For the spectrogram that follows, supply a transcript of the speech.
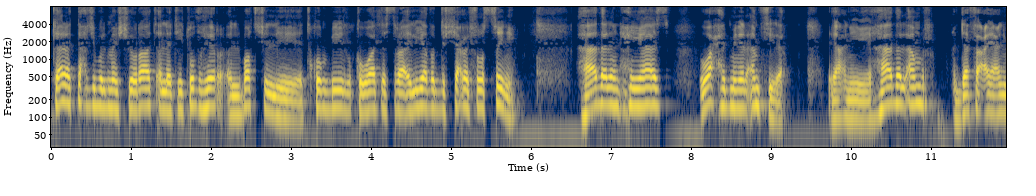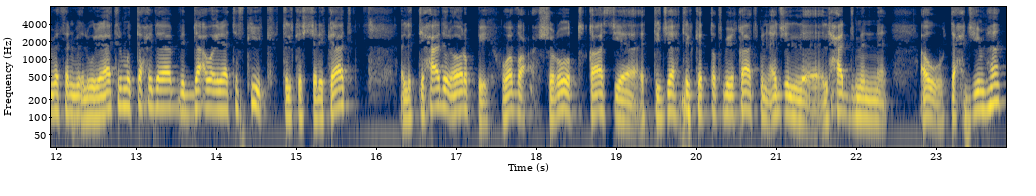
كانت تحجب المنشورات التي تظهر البطش اللي تقوم به القوات الإسرائيلية ضد الشعب الفلسطيني. هذا الانحياز واحد من الأمثلة. يعني هذا الأمر دفع يعني مثلا الولايات المتحدة بالدعوة إلى تفكيك تلك الشركات. الاتحاد الأوروبي وضع شروط قاسية اتجاه تلك التطبيقات من أجل الحد من أو تحجيمها.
